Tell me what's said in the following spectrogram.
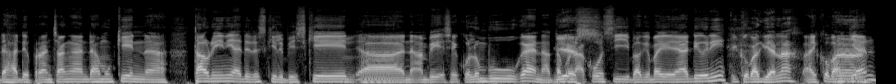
dah ada perancangan dah mungkin uh, tahun ini ada rezeki lebih sikit mm-hmm. uh, nak ambil seekor lembu kan ataupun Yes. nak kongsi bahagian-bahagian yang ada ni ikut bahagian lah uh, ikut bahagian.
